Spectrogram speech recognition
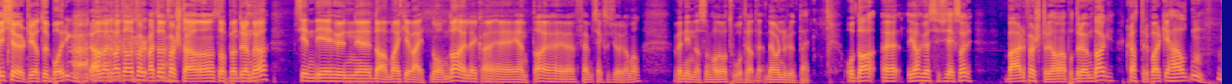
vi kjører til Göteborg. Vet du hva det første- vet du hva det første han stopper på? Siden de, hun eh, dama ikke veit noe om det, eller eh, jenta, 5-26 år gammel. Venninna som hadde var 32. Det var den rundt der. Og da eh, Ja, hun er 26 år. Hva er det første han er på drømmedag? Klatrepark i Halden.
